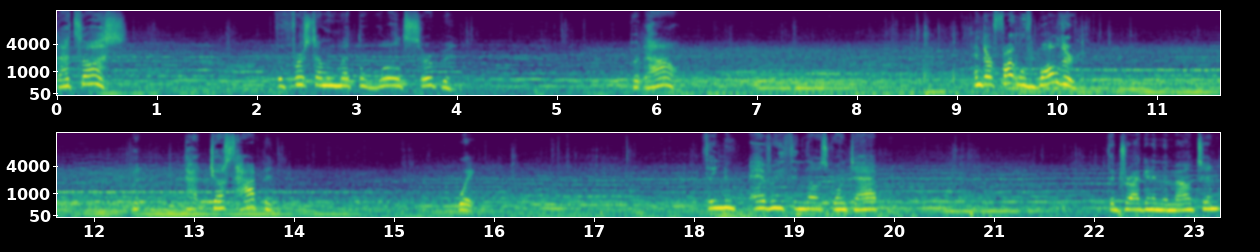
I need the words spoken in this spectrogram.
That's us. The first time we met the world serpent. But how? And our fight with Baldur. But that just happened. Wait. They knew everything that was going to happen the dragon in the mountain,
